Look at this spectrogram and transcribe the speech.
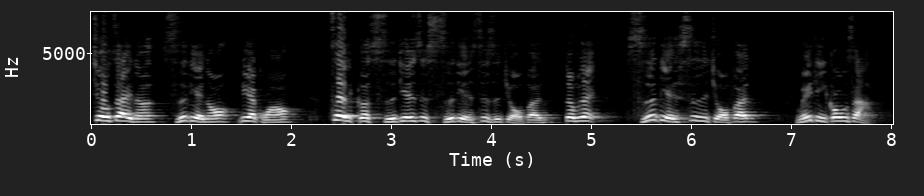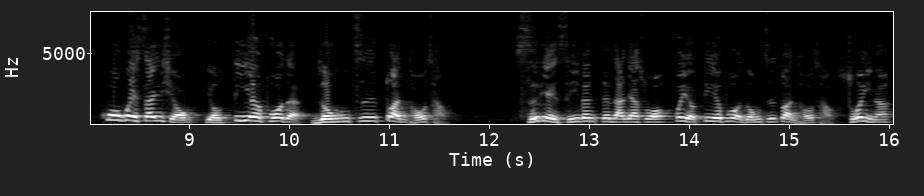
就在呢十点哦，列狂哦，这个时间是十点四十九分，对不对？十点四十九分，媒体公赏货柜三雄有第二波的融资断头草。十点十一分跟大家说会有第二波融资断头草，所以呢，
